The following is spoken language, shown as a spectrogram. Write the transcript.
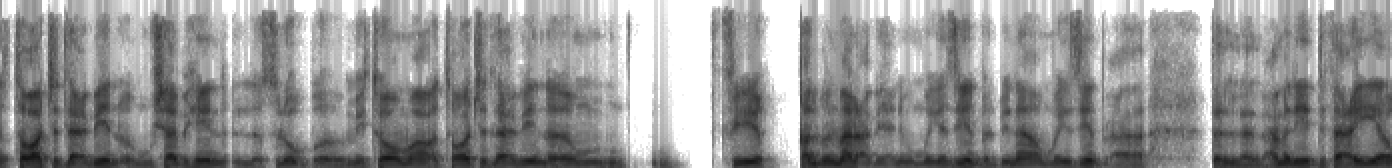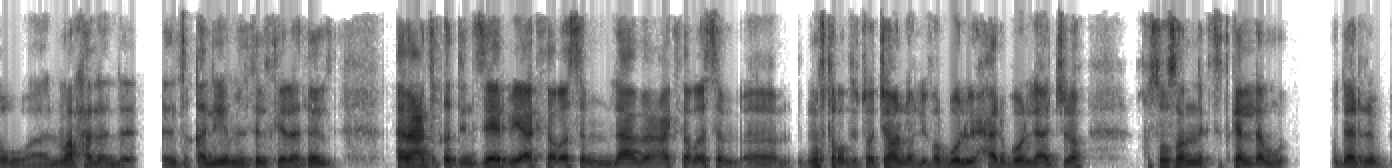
تواجد لاعبين مشابهين لأسلوب ميتوما تواجد لاعبين في قلب الملعب يعني مميزين بالبناء مميزين بالعملية الدفاعية والمرحلة الانتقالية من ثلث إلى ثلث أنا أعتقد إن زيربي أكثر اسم لامع أكثر اسم مفترض يتوجهون له ليفربول ويحاربون لأجله خصوصا إنك تتكلم مدرب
